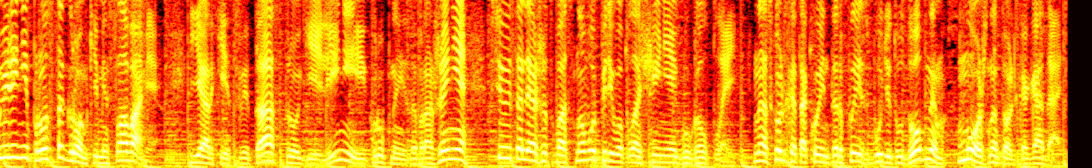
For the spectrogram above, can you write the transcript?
были не просто громкими словами. Яркие цвета, строгие линии и крупные изображения – все это ляжет в основу перевоплощения Google Play. Насколько такой интерфейс будет удобным, можно только гадать.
